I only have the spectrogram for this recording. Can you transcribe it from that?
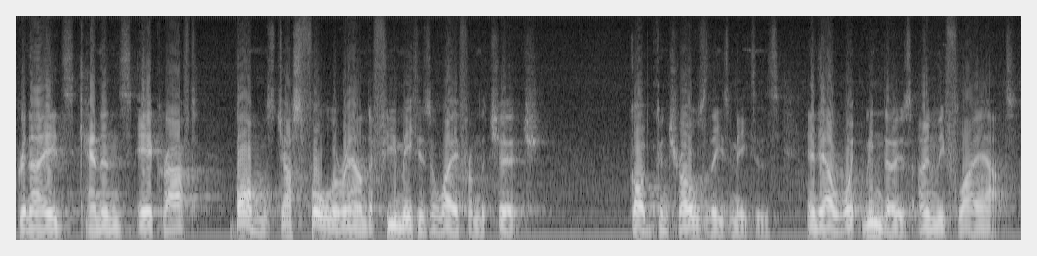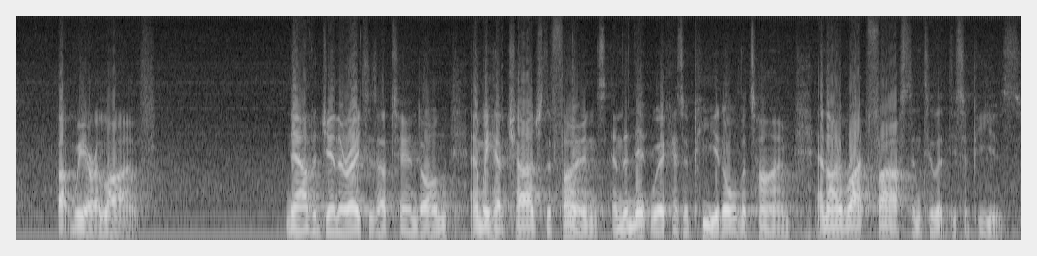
Grenades, cannons, aircraft, bombs just fall around a few metres away from the church. God controls these meters, and our windows only fly out, but we are alive. Now the generators are turned on, and we have charged the phones, and the network has appeared all the time, and I write fast until it disappears.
